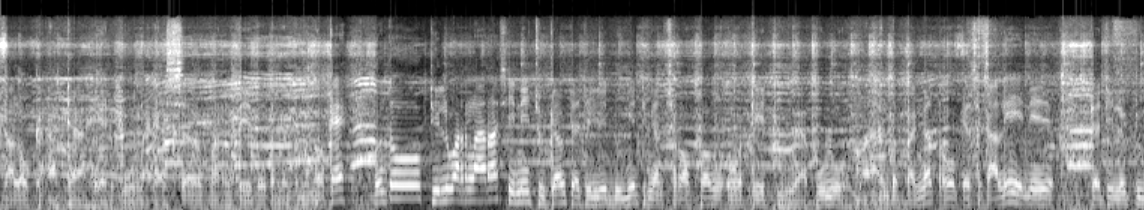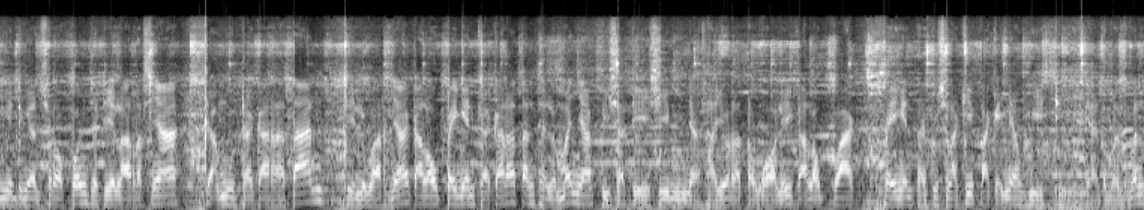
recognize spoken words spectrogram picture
kalau gak ada Hercules. Seperti itu teman-teman. Oke untuk di luar laras ini juga udah dilindungi dengan serobong OD20 mantep banget. Oke sekali ini udah dilindungi dengan serobong jadi larasnya gak mudah karatan. Di luarnya kalau pengen gak karatan dalemannya bisa diisi minyak sayur atau oli. Kalau pengen bagus lagi pakainya WD ya teman-teman.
